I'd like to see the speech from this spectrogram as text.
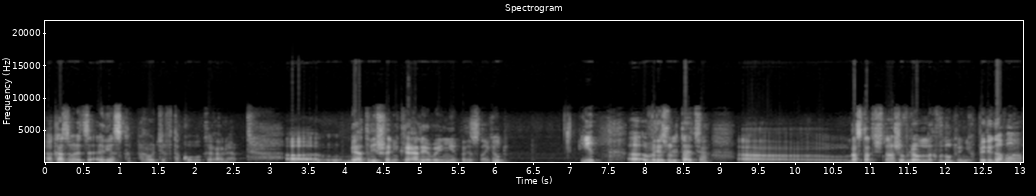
оказывается резко против такого короля. Э, Беатриша они королевой не признают, и э, в результате достаточно оживленных внутренних переговоров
